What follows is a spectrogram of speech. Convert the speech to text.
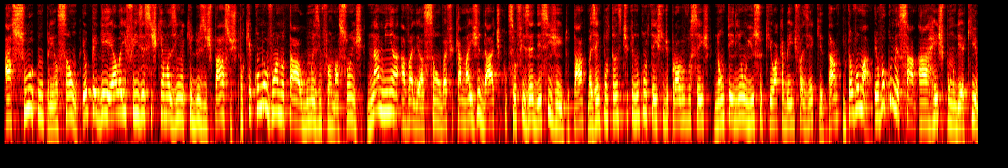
a sua compreensão, eu peguei ela e fiz esse esquemazinho aqui dos espaços, porque como eu vou anotar algumas informações, na minha avaliação vai ficar mais didático se eu fizer desse jeito, tá? Mas é importante que no contexto de prova vocês não teriam isso que eu acabei de fazer aqui, tá? Então vamos lá. Eu vou começar a responder aqui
